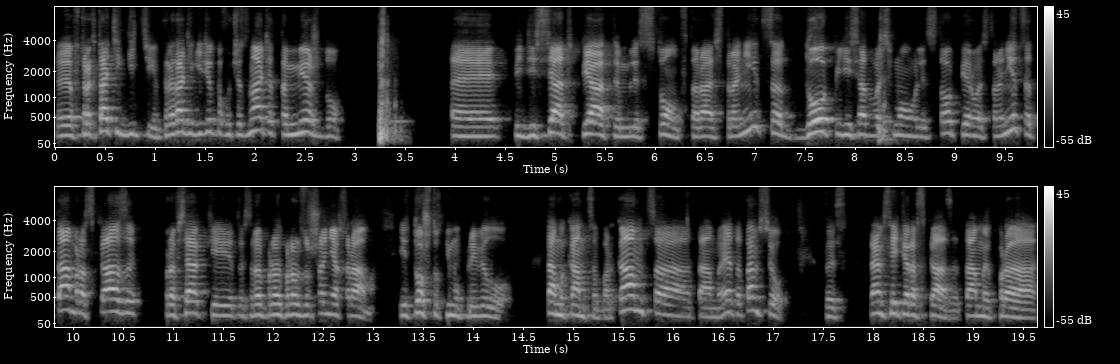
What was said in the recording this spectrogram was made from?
в трактате Гитин. Трактате Гитин, кто хочет знать, это между 55-м листом вторая страница до 58-го листа первой страницы. Там рассказы про всякие, то есть про, про разрушение храма и то, что к нему привело. Там и камца баркамца, там и это, там все. То есть там все эти рассказы. Там и про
